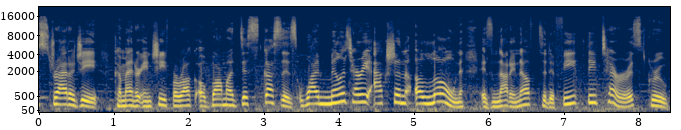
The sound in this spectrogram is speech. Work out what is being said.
strategy. Commander in Chief Barack Obama discusses why military action alone is not enough to defeat the terrorist group.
